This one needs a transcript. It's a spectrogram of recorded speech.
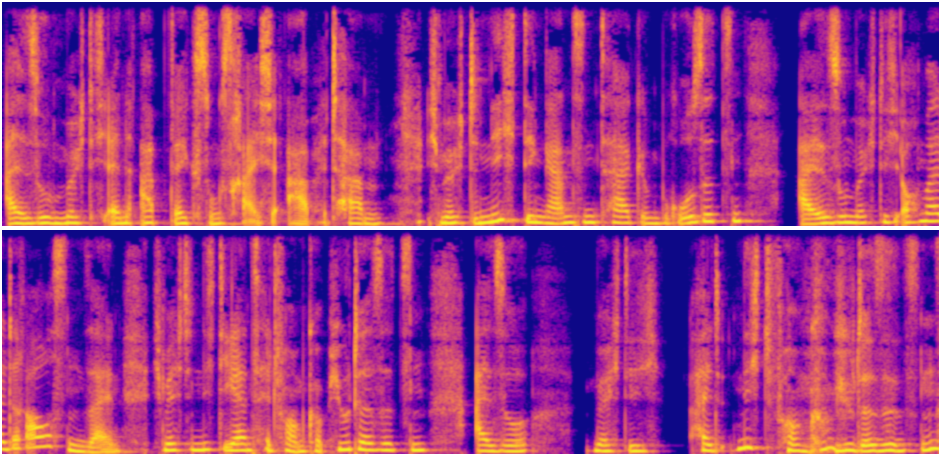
also möchte ich eine abwechslungsreiche Arbeit haben. Ich möchte nicht den ganzen Tag im Büro sitzen, also möchte ich auch mal draußen sein. Ich möchte nicht die ganze Zeit vorm Computer sitzen, also möchte ich halt nicht vorm Computer sitzen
